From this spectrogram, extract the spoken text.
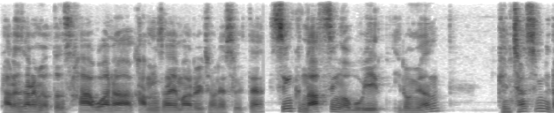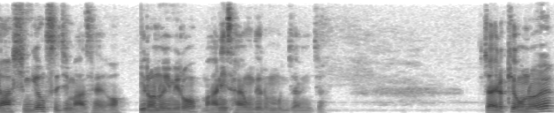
다른 사람이 어떤 사과나 감사의 말을 전했을 때 think nothing of it 이러면 괜찮습니다. 신경 쓰지 마세요. 이런 의미로 많이 사용되는 문장이죠. 자, 이렇게 오늘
